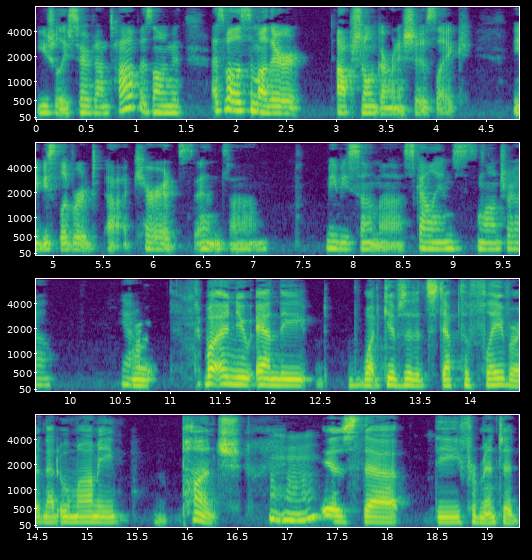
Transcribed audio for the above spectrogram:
usually served on top, as long as as well as some other optional garnishes like maybe slivered uh, carrots and um, maybe some uh, scallions, cilantro. Yeah. Right. Well, and you and the what gives it its depth of flavor and that umami punch mm-hmm. is that the fermented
